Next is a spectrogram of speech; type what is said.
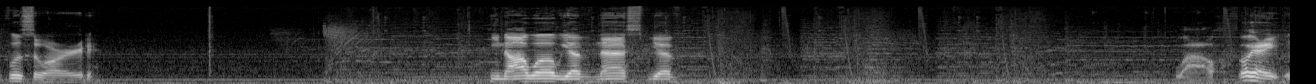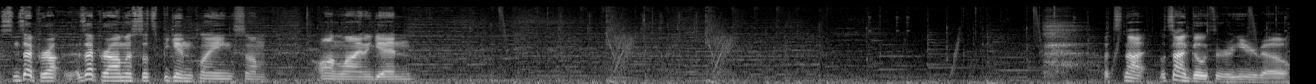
It was so hard. Hinawa, we have Ness, we have... Wow. Okay, since I as I promised, let's begin playing some online again. Let's not let's not go through here though.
